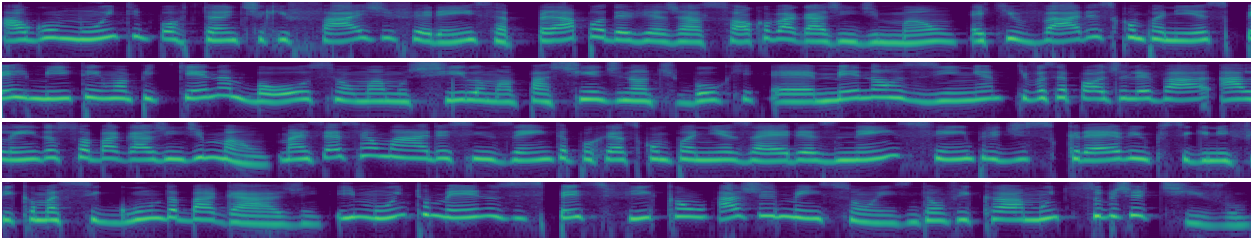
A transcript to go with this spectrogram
Algo muito importante que faz diferença para poder viajar só com a bagagem de mão é que várias companhias permitem uma pequena bolsa, uma mochila, uma pastinha de notebook é, menorzinha que você pode levar além da sua bagagem de mão. Mas essa é uma área cinzenta porque as companhias aéreas nem sempre descrevem o que significa uma segunda bagagem e muito menos especificam as dimensões, então fica muito subjetivo.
